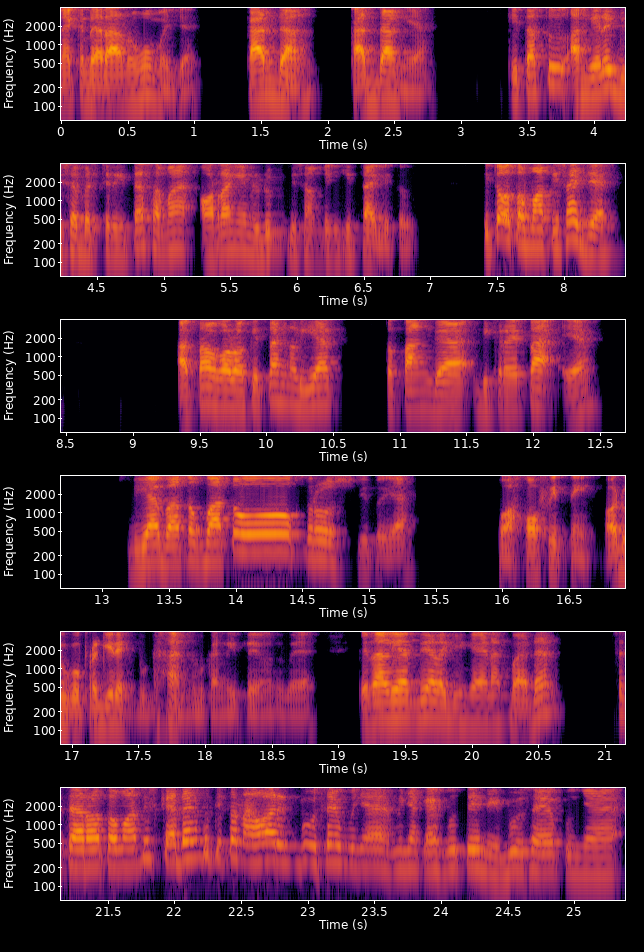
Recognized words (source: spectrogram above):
naik kendaraan umum aja, kadang, kadang ya, kita tuh akhirnya bisa bercerita sama orang yang duduk di samping kita gitu. Itu otomatis saja. Atau kalau kita ngelihat tetangga di kereta ya, dia batuk-batuk terus gitu ya. Wah COVID nih, waduh gue pergi deh. Bukan, bukan itu ya maksudnya. Kita lihat dia lagi nggak enak badan, secara otomatis kadang tuh kita nawarin, Bu, saya punya minyak kayu putih nih, Bu, saya punya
